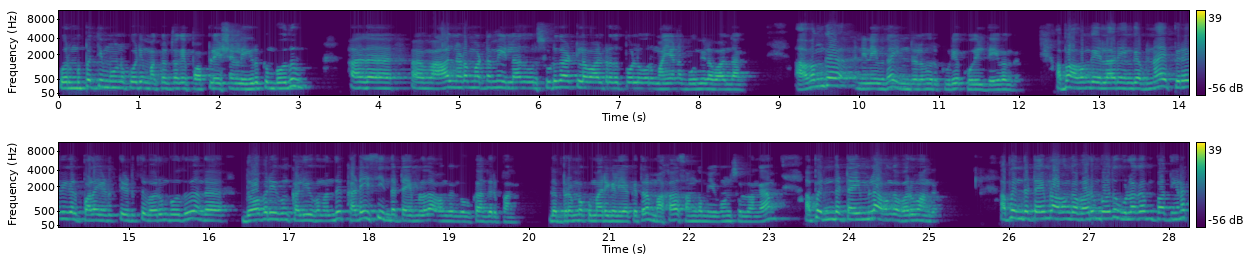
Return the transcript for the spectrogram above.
ஒரு முப்பத்தி மூணு கோடி மக்கள் தொகை பாப்புலேஷன்ல இருக்கும்போது அந்த ஆள் நடமாட்டமே இல்லாத ஒரு சுடுகாட்டில் வாழ்றது போல ஒரு மயான பூமியில வாழ்ந்தாங்க. அவங்க நினைவு தான் இன்றளவு இருக்கக்கூடிய கோயில் தெய்வங்கள். அப்போ அவங்க எல்லாரும் எங்க அப்படின்னா பிறவிகள் பல எடுத்து எடுத்து வரும்போது அந்த துவாபரயுகம் கலியுகம் வந்து கடைசி இந்த டைம்ல தான் அவங்க அங்க உட்கார்ந்து இருப்பாங்க. இந்த பிரம்மகுமாரிகள் இயக்கத்துல மகா சங்கம் யுகம்னு சொல்லுவாங்க. அப்ப இந்த டைம்ல அவங்க வருவாங்க. அப்ப இந்த டைம்ல அவங்க வரும்போது உலகம் பாத்தீங்கன்னா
